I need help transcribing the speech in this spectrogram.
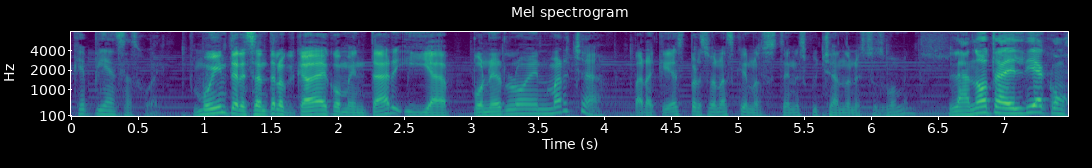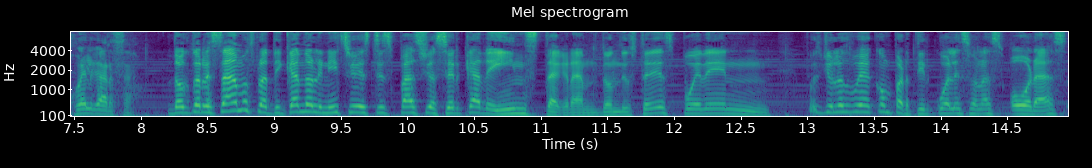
¿Qué piensas, Joel? Muy interesante lo que acaba de comentar y a ponerlo en marcha para aquellas personas que nos estén escuchando en estos momentos. La nota del día con Joel Garza. Doctor, estábamos platicando al inicio de este espacio acerca de Instagram, donde ustedes pueden, pues yo les voy a compartir cuáles son las horas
